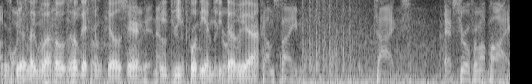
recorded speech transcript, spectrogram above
He's good. Like, well, he'll, he'll get some kills here. He, he pulled the MCW out. Tagged. Estro from up high.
